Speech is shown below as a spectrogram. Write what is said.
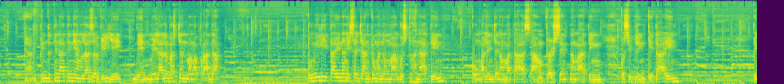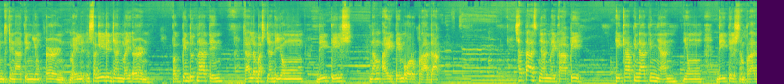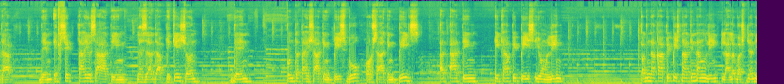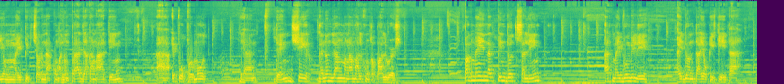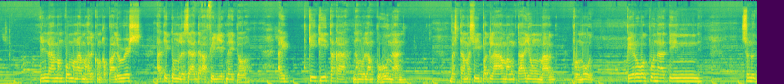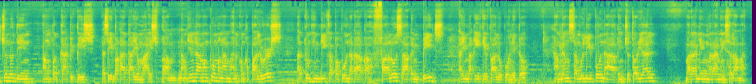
Yan, pindutin natin yung Laz Affiliate, then may lalabas dyan mga product. Pumili tayo ng isa dyan kung anong magustuhan natin, kung alin dyan ang mataas ang percent ng ating posibleng kitain. Pindutin natin yung earn. May, sa gilid dyan may earn. Pag pindot natin, lalabas dyan yung details ng item or product. Sa taas niyan may copy i-copy natin yan, yung details ng product, then exit tayo sa ating Lazada application, then punta tayo sa ating Facebook or sa ating page at ating i-copy paste yung link. Pag na-copy paste natin ang link, lalabas dyan yung may picture na kung anong product ang ating uh, ipopromote. Yan. Then share. Ganun lang mga mahal kong ka-followers. Pag may nagpindot sa link, at may bumili, ay doon tayo kikita. Yun lamang po mga mahal kong ka-followers at itong Lazada affiliate na ito ay kikita ka ng walang puhunan basta masipag lamang tayong mag-promote. Pero wag po natin sunod-sunodin ang pag-copy paste kasi baka tayo ma-spam ng yun lamang po mga mahal kong ka-followers at kung hindi ka pa po nakaka-follow sa aking page ay makiki-follow po nito Hanggang sa muli po na aking tutorial, maraming maraming salamat.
